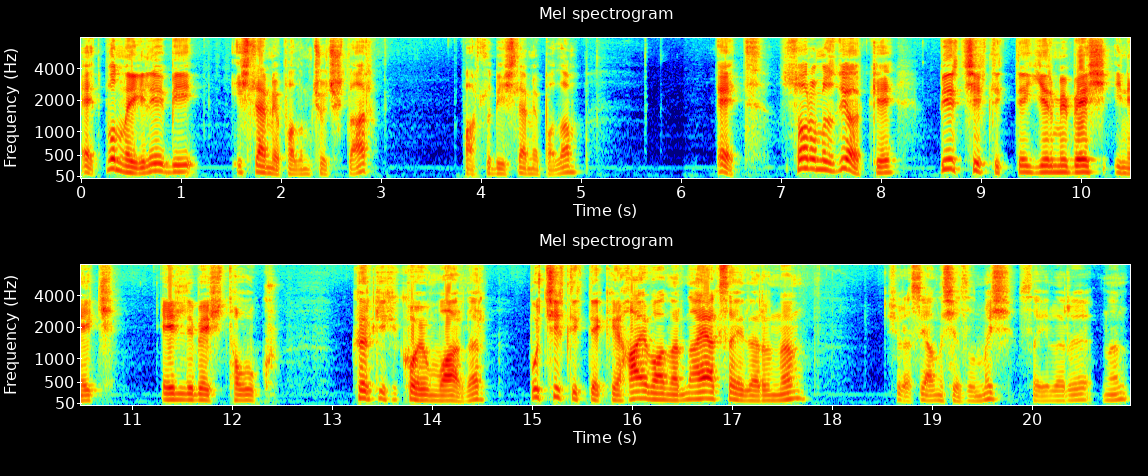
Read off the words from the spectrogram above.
Evet bununla ilgili bir işlem yapalım çocuklar. Farklı bir işlem yapalım. Evet sorumuz diyor ki bir çiftlikte 25 inek, 55 tavuk, 42 koyun vardır. Bu çiftlikteki hayvanların ayak sayılarının şurası yanlış yazılmış sayılarının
